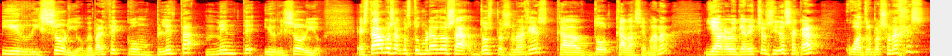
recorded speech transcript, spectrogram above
irrisorio, me parece completamente irrisorio. Estábamos acostumbrados a dos personajes cada, cada semana y ahora lo que han hecho ha sido sacar cuatro personajes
